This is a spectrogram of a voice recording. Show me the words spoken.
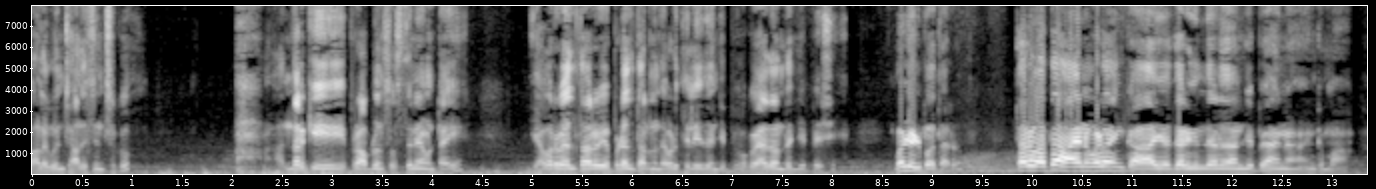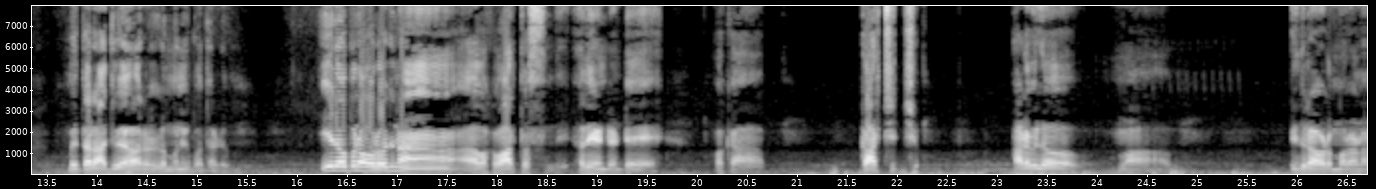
వాళ్ళ గురించి ఆలోచించకు. అందరికీ ప్రాబ్లమ్స్ వస్తూనే ఉంటాయి. ఎవరు వెళ్తారు ఎప్పుడు వెళ్తారు అన్నది ఎవరు తెలియదు అని చెప్పి ఒక వేదాంతం చెప్పేసి వాళ్ళు వెళ్ళిపోతారు. తర్వాత ఆయన కూడా ఇంకా అయ్యో జరిగింది అని చెప్పి ఆయన ఇంకా మా మిగతా రాజ్య వ్యవహారాల్లో మునిగిపోతాడు. ఈ లోపల ఓ రోజున ఒక వార్త వస్తుంది. అదేంటంటే ఒక కార్చిచ్చు అడవిలో ఇది రావడం వలన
